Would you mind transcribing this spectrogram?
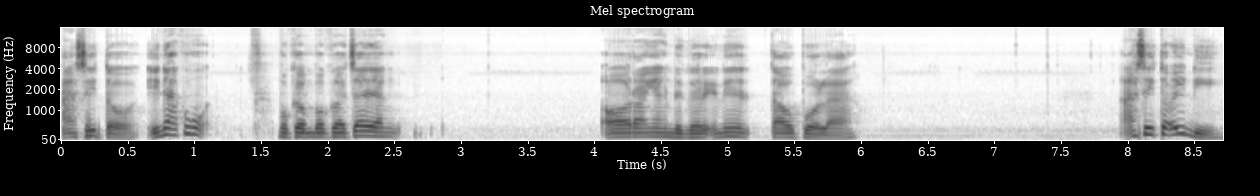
Asito, ini aku moga-moga aja yang orang yang dengar ini tahu bola. Asito ini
